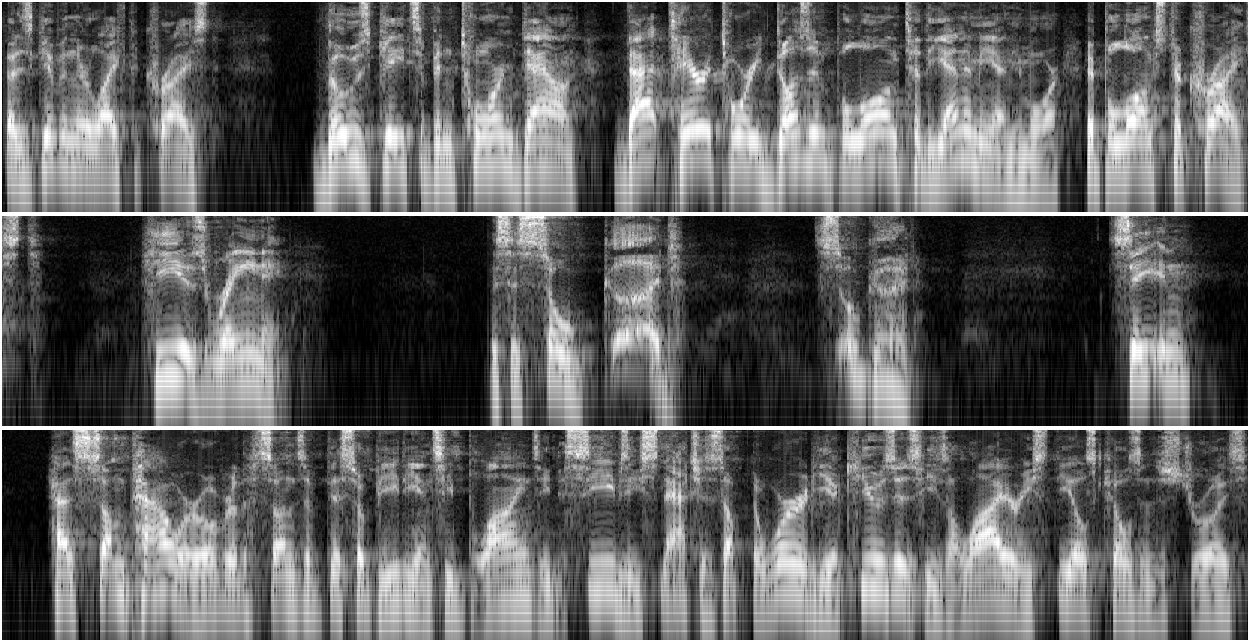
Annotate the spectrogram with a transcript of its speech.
that has given their life to Christ, those gates have been torn down. That territory doesn't belong to the enemy anymore, it belongs to Christ. He is reigning. This is so good. So good. Satan has some power over the sons of disobedience. He blinds, he deceives, he snatches up the word, he accuses, he's a liar, he steals, kills, and destroys.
